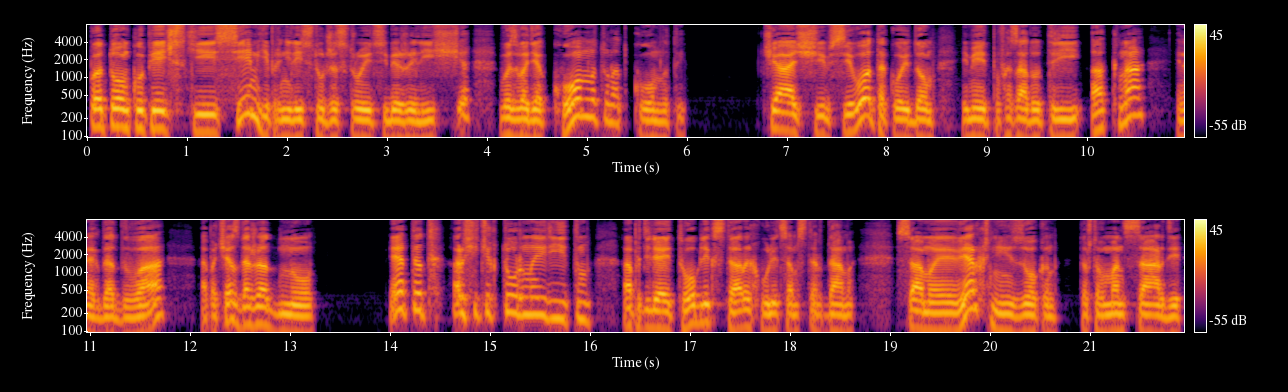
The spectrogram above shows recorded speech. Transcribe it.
Потом купеческие семьи принялись тут же строить себе жилища, возводя комнату над комнатой. Чаще всего такой дом имеет по фасаду три окна, иногда два, а подчас даже одно. Этот архитектурный ритм определяет облик старых улиц Амстердама. Самое верхнее из окон, то, что в мансарде,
